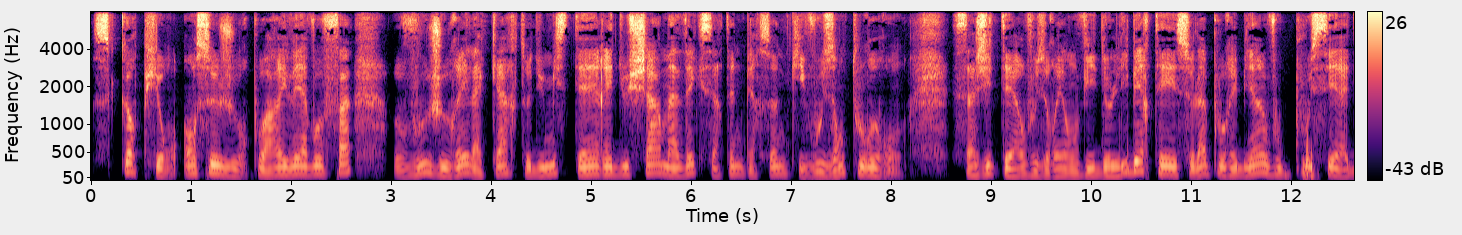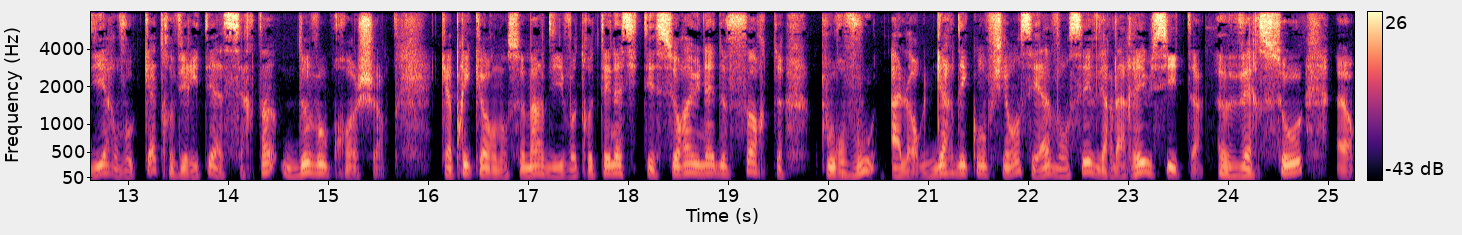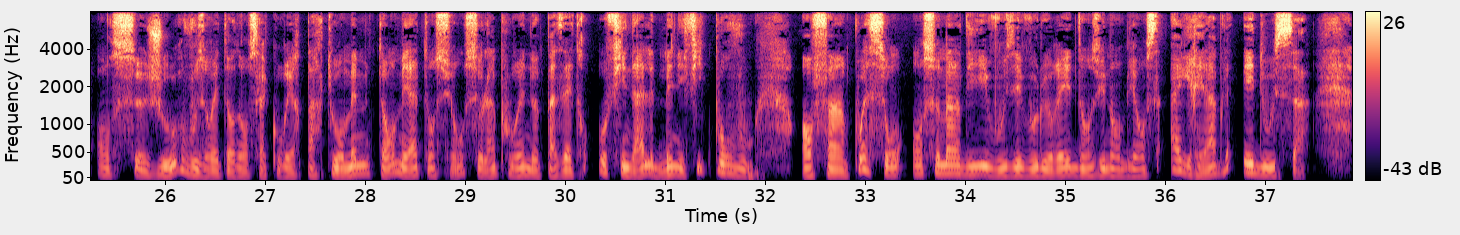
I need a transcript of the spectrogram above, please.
Scorpion, en ce jour, pour arriver à vos fins, vous jouerez la carte du mystère et du charme avec certaines personnes qui vous entoureront. Sagittaire, vous aurez envie de liberté et cela pourrait bien vous pousser à dire vos quatre vérités à certains de vos proches. Capricorne, en ce mardi, votre ténacité sera une aide forte pour vous, alors gardez confiance et avancez vers la réussite. Verseau, en ce jour, vous aurez tendance à courir partout en même temps, mais attention, cela pourrait ne pas être au final bénéfique pour vous. Enfin, Poisson, en ce mardi, vous évoluerez dans une ambiance agréable et douce.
